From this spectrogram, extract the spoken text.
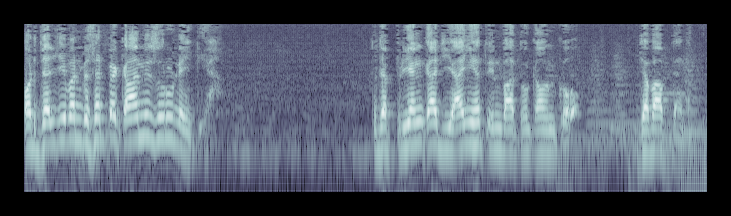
और जल जीवन मिशन पे काम ही शुरू नहीं किया। तो जब प्रियंका जी आई हैं तो इन बातों का उनको जवाब देना।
